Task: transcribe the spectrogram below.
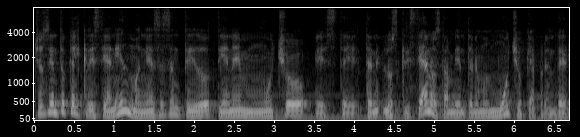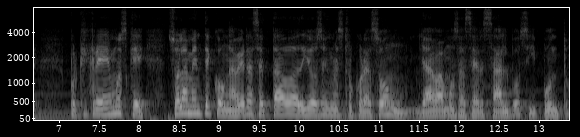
Yo siento que el cristianismo en ese sentido tiene mucho, este, los cristianos también tenemos mucho que aprender, porque creemos que solamente con haber aceptado a Dios en nuestro corazón ya vamos a ser salvos y punto.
